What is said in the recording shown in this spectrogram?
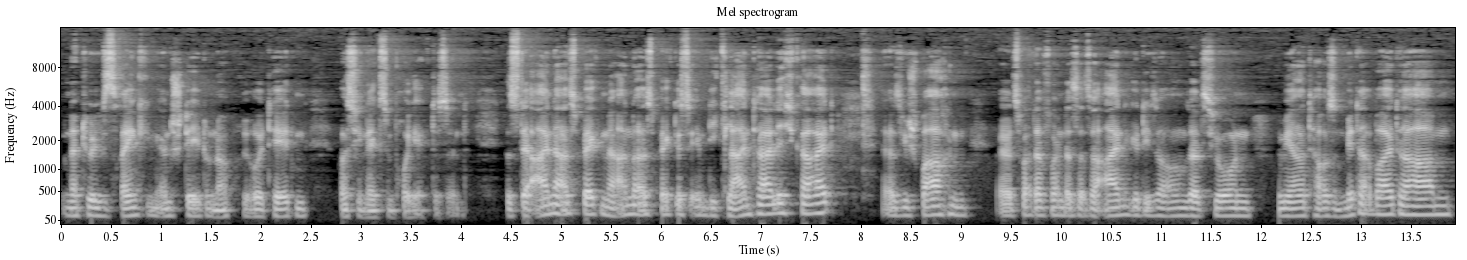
natürliches Ranking entsteht und auch Prioritäten, was die nächsten Projekte sind. Das ist der eine Aspekt. Und der andere Aspekt ist eben die Kleinteiligkeit. Äh, Sie sprachen äh, zwar davon, dass also einige dieser Organisationen mehrere tausend Mitarbeiter haben,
